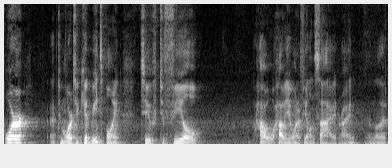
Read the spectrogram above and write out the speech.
or uh, to more to Kit Reed's point, to to feel how how you want to feel inside, right? And not,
